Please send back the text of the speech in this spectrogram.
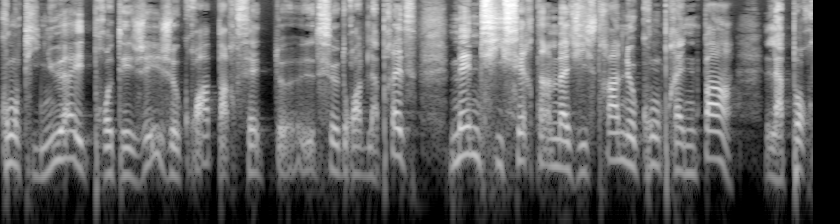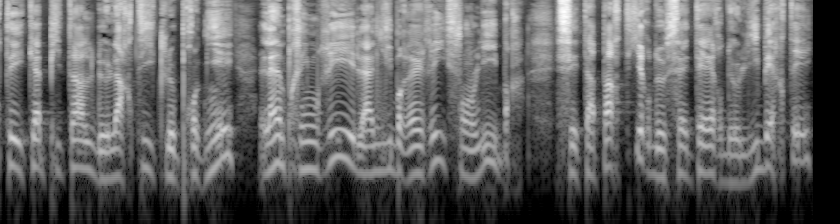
continuent à être protégés, je crois, par cette, ce droit de la presse, même si certains magistrats ne comprennent pas la portée capitale de l'article premier, l'imprimerie et la librairie sont libres. C'est à partir de cette ère de liberté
